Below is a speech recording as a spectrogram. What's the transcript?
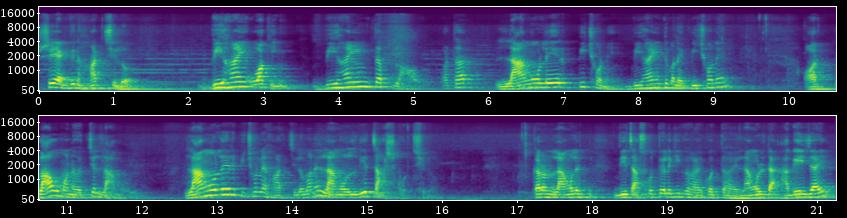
সে একদিন হাঁটছিল behind walking behind the plough অর্থাৎ লাঙলের পিছনে বিহাইন্ড মানে পিছনে, আর প্লাউ মানে হচ্ছে লাঙল। লাঙলের পিছনে হাঁটছিল মানে লাঙল দিয়ে চাষ করছিল। কারণ লাঙলের দিয়ে চাষ করতে গেলে কী হয়, করতে হয়? লাঙলটা আগেই যায়,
